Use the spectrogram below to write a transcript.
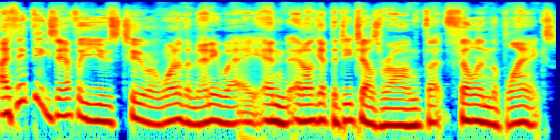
I think the example you used too, or one of them anyway, and, and I'll get the details wrong, but fill in the blanks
